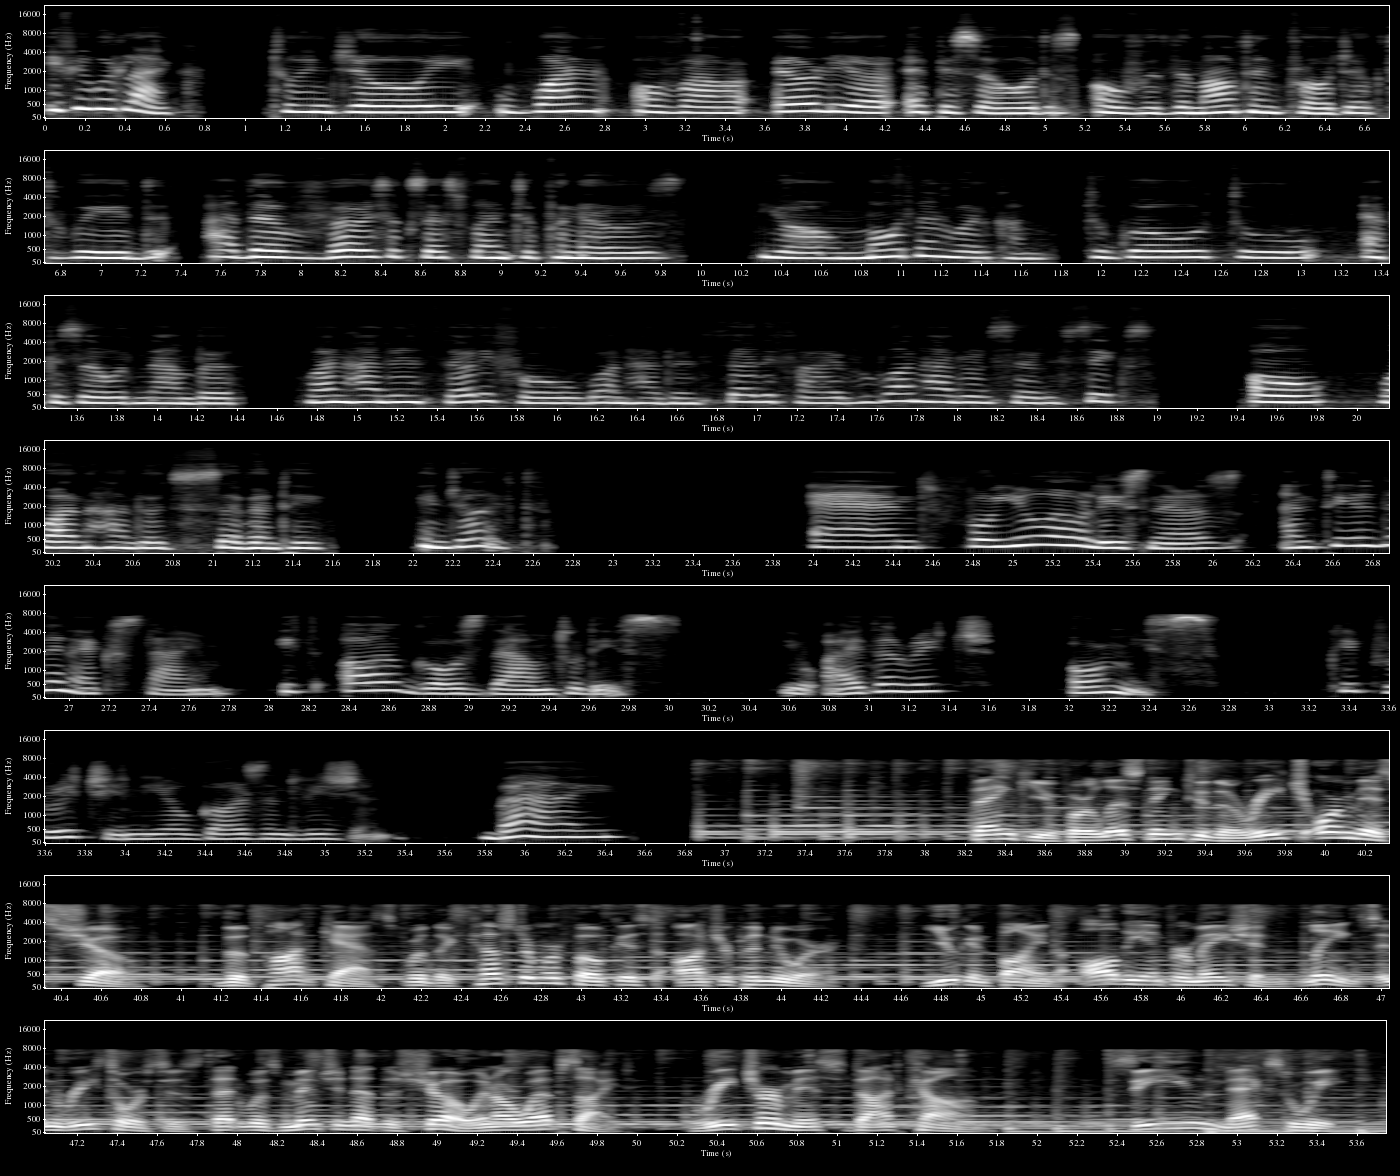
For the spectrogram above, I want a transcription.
If you would like to enjoy one of our earlier episodes of the Mountain Project with other very successful entrepreneurs, you are more than welcome to go to episode number 134, 135, 136, or 170. Enjoy it. And for you, our listeners, until the next time, it all goes down to this. You either reach or miss. Keep reaching your goals and vision. Bye. Thank you for listening to the Reach or Miss Show, the podcast for the customer focused entrepreneur. You can find all the information, links, and resources that was mentioned at the show in our website, reachormiss.com. See you next week.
